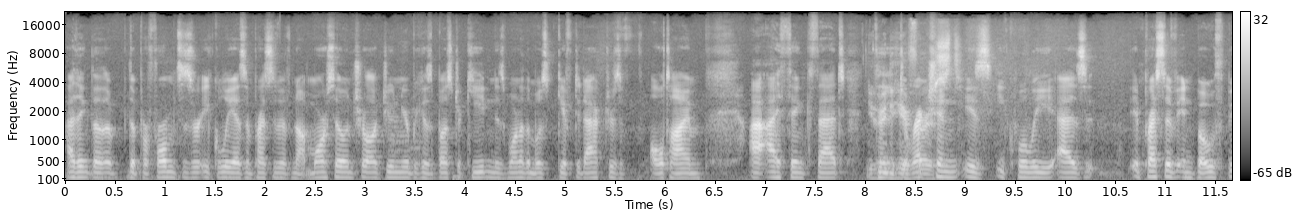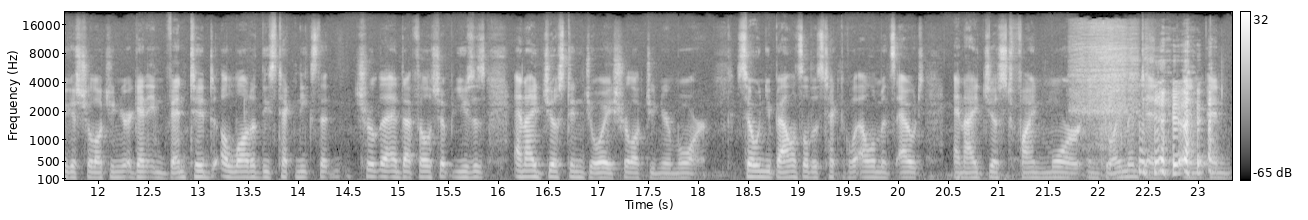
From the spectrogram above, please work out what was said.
i think the, the performances are equally as impressive if not more so in sherlock jr because buster keaton is one of the most gifted actors of all time i, I think that You the heard it here direction is equally as impressive in both because Sherlock Jr. again invented a lot of these techniques that that Fellowship uses, and I just enjoy Sherlock Jr. more. So when you balance all those technical elements out, and I just find more enjoyment, and, and, and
